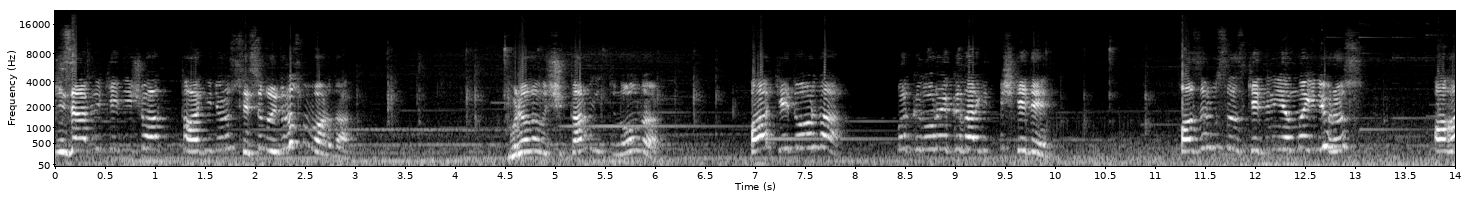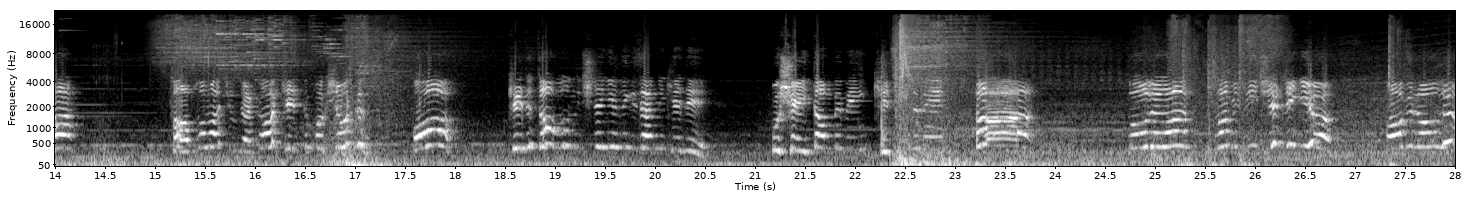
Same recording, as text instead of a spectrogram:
Gizemli kediyi şu an takip ediyoruz. Sesi duydunuz mu bu arada? Bu ne ışıklar mı gitti? Ne oldu? Aa kedi orada. Bakın oraya kadar gitmiş kedi. Hazır mısınız? Kedinin yanına gidiyoruz. Aha. Tablo mu açılacak? Aa kedinin bakışa bakın. Aa. Kedi tablonun içine girdi gizemli kedi. Bu şeytan bebeğin kedisi mi? Aa. Ne oluyor lan? Lan bizi içine çekiyor. Abi ne oluyor?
